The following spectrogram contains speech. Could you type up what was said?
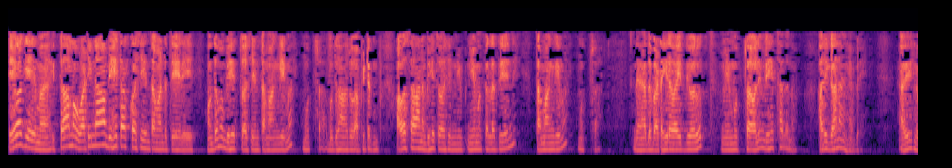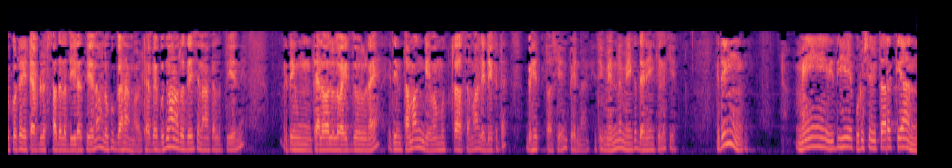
ඒ වගේම ඊටාම වටිනා බෙහෙතක් වශයෙන් Tamanට තේරෙයි. හොඳම බෙහෙත් වශයෙන් Tamanගෙම මුත්‍රා. බුදුහාමුදුරුවෝ අපිට අවසාන බෙහෙත වශයෙන් නියම කරලා තියෙන්නේ Tamanගෙම මුත්‍රා. දැන් අද බටහිර වෛද්‍යවරුත් මේ මුත්‍රා වලින් බෙහෙත් හදනවා. හරි ගණන් හැබැයි. හරි ලොකුට ඒ ටැබ්ලට්ස් හදලා දීලා තියෙනවා ලොකු ගණන් වලට. හැබැයි බුදුහාමුදුරෝ දේශනා කළා තියෙන්නේ ඉතින් කැලවල වල වෛද්‍යවරු නැහැ. ඉතින් තමන්ගේම මුත්‍රා තමයි ලෙඩේකට බෙහෙත් වශයෙන් පෙන්නන්නේ. ඉතින් මෙන්න මේක දැනේ කියලා කියනවා. ඉතින් මේ විදිහේ පුරුෂ විතරකයන්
